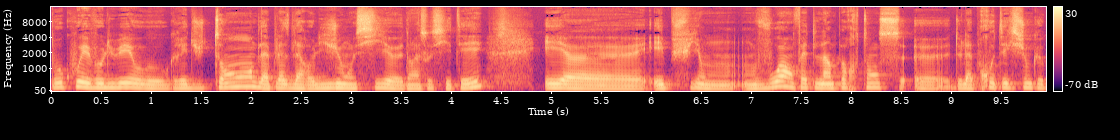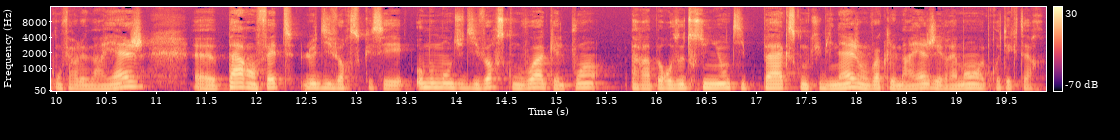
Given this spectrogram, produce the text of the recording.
beaucoup évolué au, gré du temps, de la place de la religion aussi euh, dans la société. Et, euh, et puis on, on, voit en fait l'importance de la protection que confère le mariage par en fait le divorce. Que c'est au moment du divorce qu'on voit à quel point par rapport aux autres unions type pax, concubinage, on voit que le mariage est vraiment protecteur.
